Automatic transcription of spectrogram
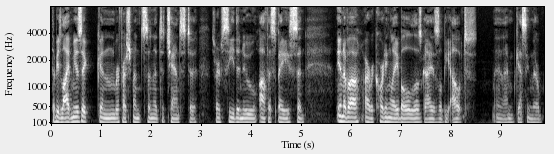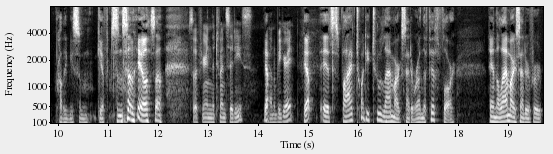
there'll be live music and refreshments, and it's a chance to sort of see the new office space. And Innova, our recording label, those guys will be out and I'm guessing there'll probably be some gifts and something else. So, so if you're in the Twin Cities, yep. that'll be great. Yep, it's 522 Landmark Center. We're on the fifth floor, and the Landmark Center for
